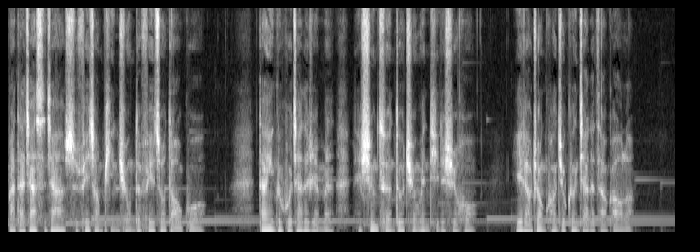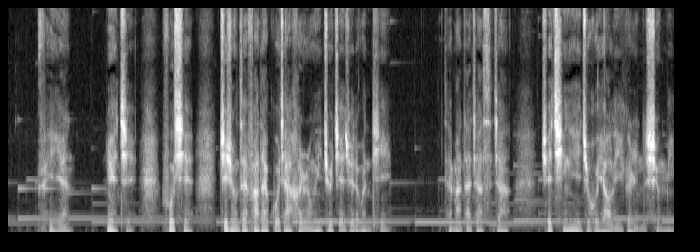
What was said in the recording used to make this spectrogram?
马达加斯加是非常贫穷的非洲岛国。当一个国家的人们连生存都成问题的时候，医疗状况就更加的糟糕了。肺炎、疟疾、腹泻这种在发达国家很容易就解决的问题，在马达加斯加却轻易就会要了一个人的生命，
